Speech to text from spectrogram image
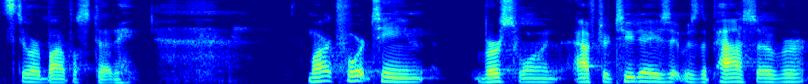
Let's do our Bible study. Mark 14, verse 1. After two days, it was the Passover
